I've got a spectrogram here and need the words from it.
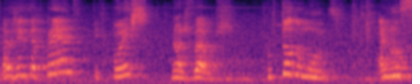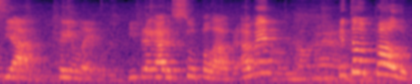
A gente aprende e depois nós vamos por todo o mundo anunciar quem Ele é e pregar a Sua palavra. Amém? Amém. Então, Paulo,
